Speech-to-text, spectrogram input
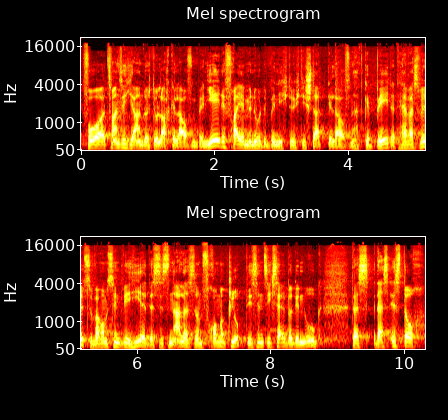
vor 20 Jahren durch Dullach gelaufen bin. Jede freie Minute bin ich durch die Stadt gelaufen, habe gebetet, Herr, was willst du, warum sind wir hier? Das ist alles so ein frommer Club, die sind sich selber genug. Das, das ist doch,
